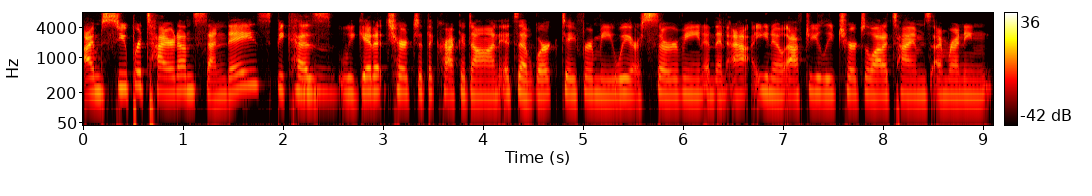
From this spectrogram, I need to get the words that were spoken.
I'm super tired on Sundays because we get at church at the crack of dawn. It's a work day for me. We are serving, and then a you know after you leave church, a lot of times I'm running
